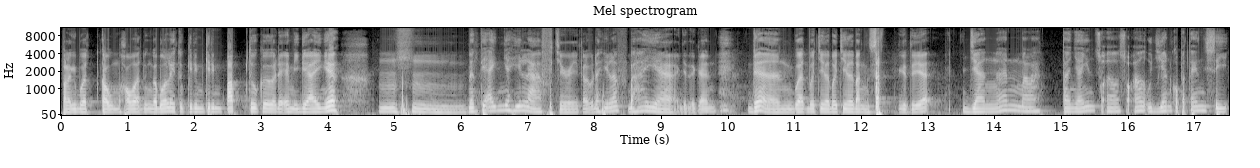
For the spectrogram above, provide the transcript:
Apalagi buat kaum hawa tuh nggak boleh tuh kirim-kirim pap tuh ke DM IG aing ya. Hmm, nanti aingnya hilaf cuy Kalau udah hilaf bahaya gitu kan Dan buat bocil-bocil bangsat gitu ya Jangan malah tanyain soal-soal ujian kompetensi.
